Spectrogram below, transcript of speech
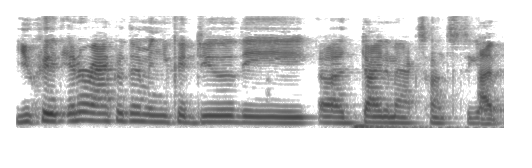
You could interact with them, and you could do the uh, Dynamax hunts together.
